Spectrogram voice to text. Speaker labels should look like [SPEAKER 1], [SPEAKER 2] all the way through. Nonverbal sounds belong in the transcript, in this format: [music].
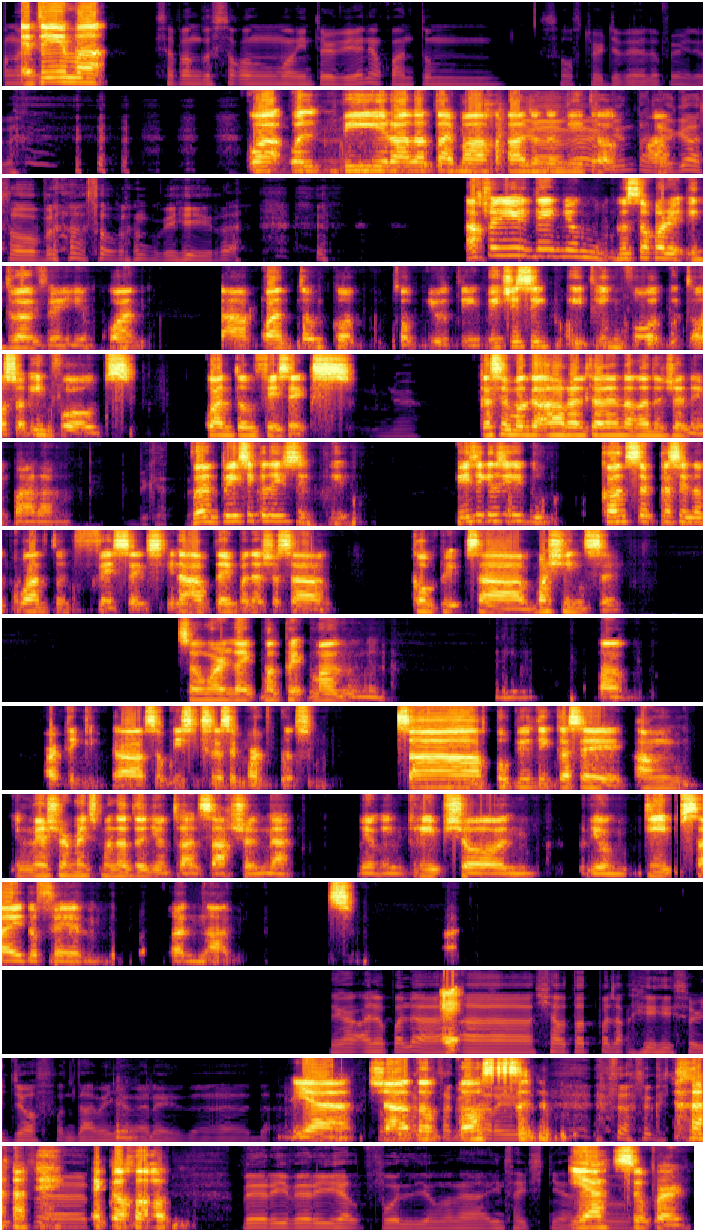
[SPEAKER 1] Ito yung mga...
[SPEAKER 2] Isa pang gusto kong ma-interview yung quantum software developer, di ba? [laughs]
[SPEAKER 1] Well, well bihira lang tayo makakano
[SPEAKER 2] Kaya
[SPEAKER 1] nandito.
[SPEAKER 2] Yun talaga, sobra, [laughs] sobrang bihira.
[SPEAKER 1] Actually, yun din yung gusto ko rin i-dwell eh, yung quant, uh, quantum co- computing, which is, it, involve, it also involves quantum physics.
[SPEAKER 2] Yeah,
[SPEAKER 1] Kasi mag-aaral ka na ng ano dyan eh, parang,
[SPEAKER 2] na.
[SPEAKER 1] well, basically, si- basically, concept kasi ng quantum physics, ina-apply mo na siya sa sa machines eh. So, more like, mag, mag, mag partic- uh, sa physics kasi particles. Sa computing kasi, ang yung measurements mo na doon yung transaction na. Yung encryption, yung deep side of it, and not.
[SPEAKER 2] Teka, ano pala,
[SPEAKER 1] Eh.
[SPEAKER 2] ah, shoutout pala kay [laughs] Sir Joff. Ang dami niyang ano eh. da-
[SPEAKER 1] Yeah, shout out
[SPEAKER 2] sasagot
[SPEAKER 1] boss. [laughs] [laughs] Eko ko,
[SPEAKER 2] very, very helpful yung mga insights niya.
[SPEAKER 1] yeah,
[SPEAKER 2] So,
[SPEAKER 1] super,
